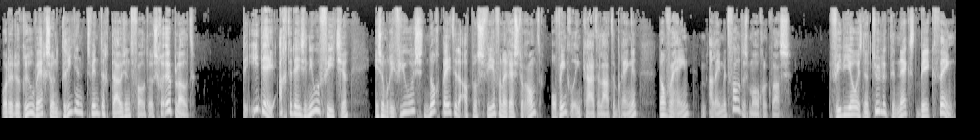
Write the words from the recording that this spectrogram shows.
worden er ruwweg zo'n 23.000 foto's geüpload. De idee achter deze nieuwe feature is om reviewers nog beter de atmosfeer van een restaurant of winkel in kaart te laten brengen dan voorheen alleen met foto's mogelijk was. Video is natuurlijk de next big thing.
